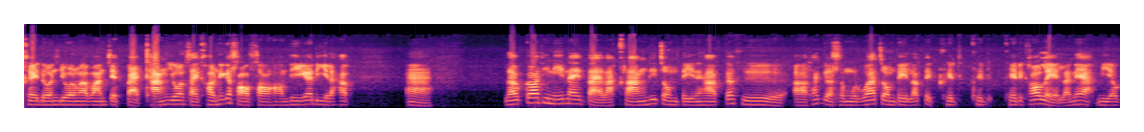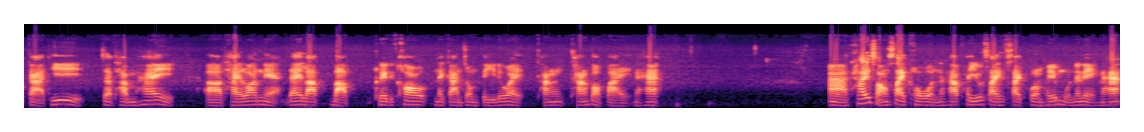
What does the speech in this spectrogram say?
เคยโดนโยนมาประมาณ 7-8 ครั้งโยนใส่เขานี่ก็สองสองสองทีก็ดีแล้วครับอ่า แล้วก็ทีนี้ในแต่ละครั้งที่โจมตีนะครับ ก็คืออถ้าเกิดสมมติว่าโจมตีแล้วติดคริติคอลเลทแล้วเนี่ยมีโอกาสที่จะทำให้ไทรอนเนี่ยได้รับบัฟคริติคอลในการโจมตีด้วยครั้งครั้งต่อไปนะฮะอ่าท่าที่สองไซโครนนะครับพายุไซไซโครนพายุหมุนนั่นเองนะฮะ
